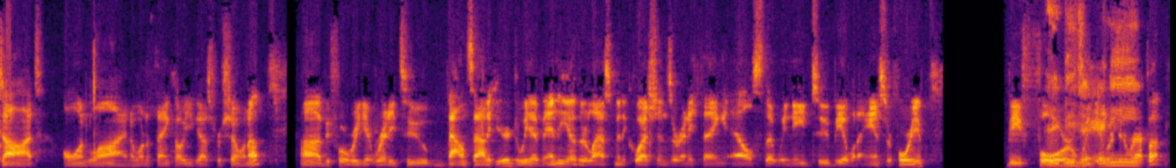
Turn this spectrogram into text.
dot online. I want to thank all you guys for showing up. Uh, before we get ready to bounce out of here, do we have any other last minute questions or anything else that we need to be able to answer for you before Hey, we get ready to wrap up?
